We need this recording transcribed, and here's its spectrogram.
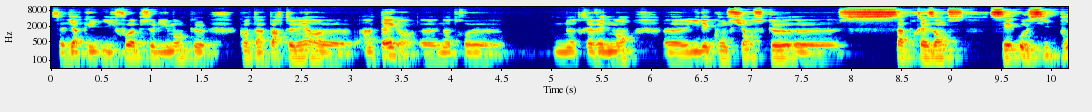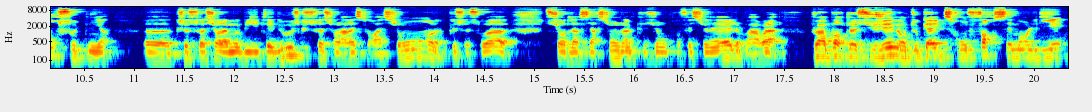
C'est-à-dire qu'il faut absolument que quand un partenaire euh, intègre euh, notre notre événement, euh, il est conscient que euh, sa présence, c'est aussi pour soutenir, euh, que ce soit sur la mobilité douce, que ce soit sur la restauration, euh, que ce soit sur de l'insertion, de l'inclusion professionnelle. Voilà, peu importe le sujet, mais en tout cas, ils seront forcément liés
